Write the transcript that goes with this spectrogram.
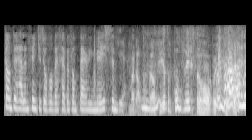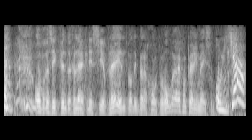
tante Helen vindt je zoveel weg hebben van Perry Mason. Ja. Maar dan toch wel 40 pond lichter, hoop ik. Overigens, ik vind de gelijkenis zeer vleiend, want ik ben een groot bewonderaar van Perry Mason. Oh ja?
